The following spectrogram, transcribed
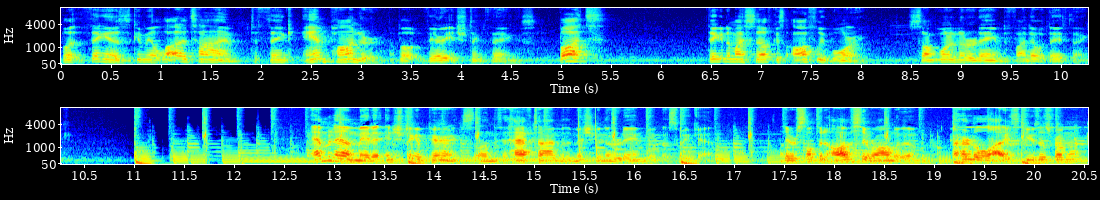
But the thing is, it's given me a lot of time to think and ponder about very interesting things. But thinking to myself gets awfully boring. So I'm going to Notre Dame to find out what they think. Eminem made an interesting appearance on the halftime of the Michigan Notre Dame game this weekend. There was something obviously wrong with him. I heard a lot of excuses from him,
